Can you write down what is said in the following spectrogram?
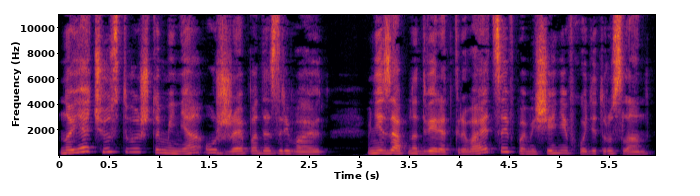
но я чувствую, что меня уже подозревают. Внезапно дверь открывается, и в помещение входит Руслан.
